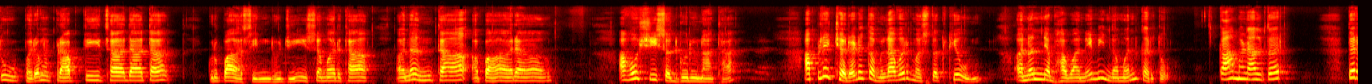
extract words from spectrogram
तू परमप्राप्तीचा दाता कृपा सिंधुजी समर्था अनंता अपारा। अहो श्री सद्गुरुनाथा आपले चरण कमलावर मस्तक ठेवून अनन्य भावाने मी नमन करतो. का म्हणाल तर? तर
